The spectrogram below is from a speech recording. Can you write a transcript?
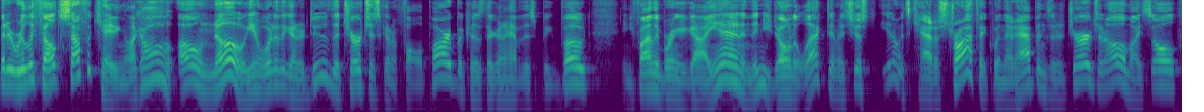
but it really felt suffocating. Like, oh, oh no, you know, what are they going to do? The church is going to fall apart because they're going to have this big vote, and you finally bring a guy in, and then you don't elect him. It's just, you know, it's catastrophic when that happens in a church. And oh my soul,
